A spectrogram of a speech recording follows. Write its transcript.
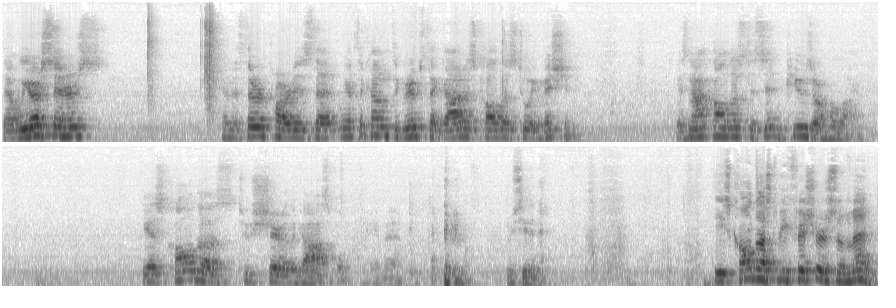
that we are sinners. And the third part is that we have to come to grips that God has called us to a mission. He has not called us to sit in pews our whole life. He has called us to share the gospel. Amen. Let me see the name. He's called us to be fishers of men.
